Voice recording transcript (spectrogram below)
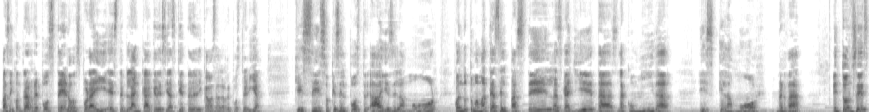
vas a encontrar reposteros. Por ahí, este, Blanca, que decías que te dedicabas a la repostería. ¿Qué es eso? ¿Qué es el postre? Ay, es el amor. Cuando tu mamá te hace el pastel, las galletas, la comida. Es el amor, ¿verdad? Entonces,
